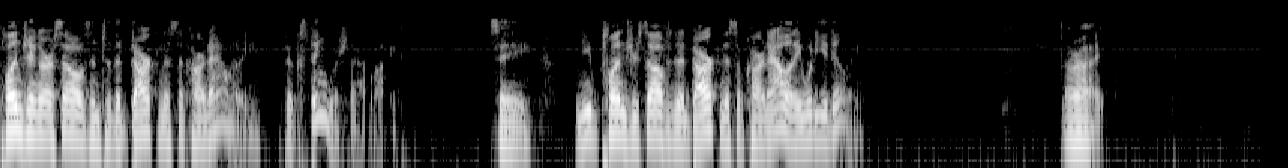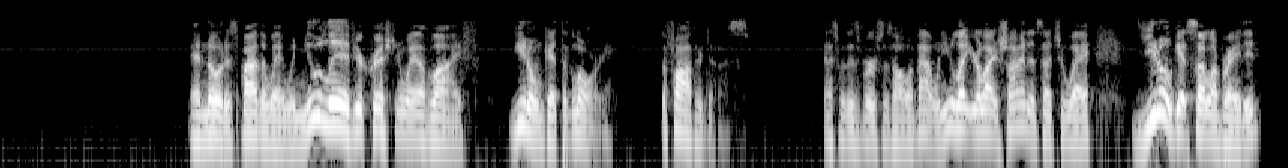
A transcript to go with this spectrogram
plunging ourselves into the darkness of carnality to extinguish that light. See, when you plunge yourself into the darkness of carnality, what are you doing? All right. And notice, by the way, when you live your Christian way of life, you don't get the glory. The Father does. That's what this verse is all about. When you let your light shine in such a way, you don't get celebrated.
